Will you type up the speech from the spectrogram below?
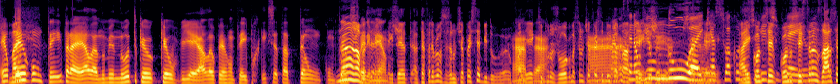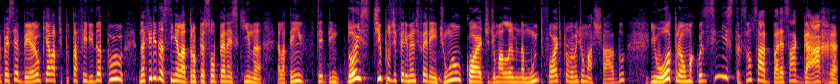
Eu Mas- perguntei pra ela, no minuto que eu, que eu vi ela, eu perguntei por que, que você tá tão com tantos Não, não, mas é- é- eu até falei pra você, você não tinha percebido. Eu Ah, falei tá. aqui pro jogo, mas você não tinha Ah, percebido que Mas ela você tava não ferida. viu nua Saquei. e que a sua Aí quando, você- quando vocês transaram, você perceberam que ela, tipo, tá ferida por. Não é ferida assim, ela tropeçou o pé na esquina. Ela tem, te- tem dois tipos de ferimento diferentes. Um é um corte de uma lâmina muito forte, provavelmente um machado. E o outro é uma coisa sinistra, que você não sabe. Parece uma garra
